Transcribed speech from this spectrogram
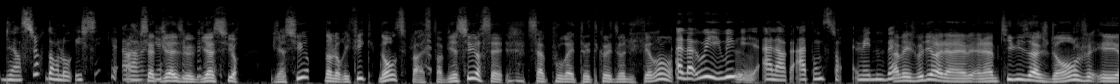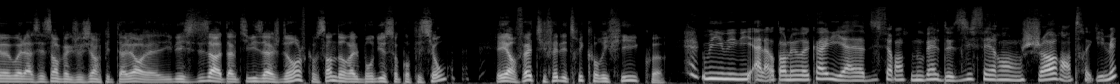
Bien sûr, dans l'horrifique. Ah, alors, ça il y a- jazz, euh, bien sûr. Bien sûr, dans l'horrifique Non, c'est pas, pas bien sûr. Ça pourrait être complètement différent. Alors, oui, oui, oui. Euh. Alors, attention, mes nouvelles. Ah, mais je veux dire, elle a, elle a un petit visage d'ange. Et euh, voilà, c'est ça en fait que je cherche depuis tout à l'heure. euh, Il est, c'est ça, t'as un petit visage d'ange. Comme ça, on donnerait le bon Dieu sans confession. Et en fait, tu fais des trucs horrifiques, quoi. Oui, oui, oui. Alors, dans le recueil, il y a différentes nouvelles de différents genres, entre guillemets,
